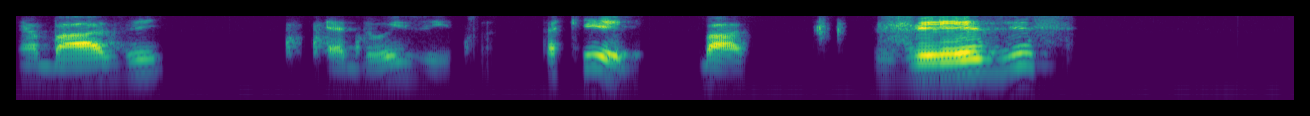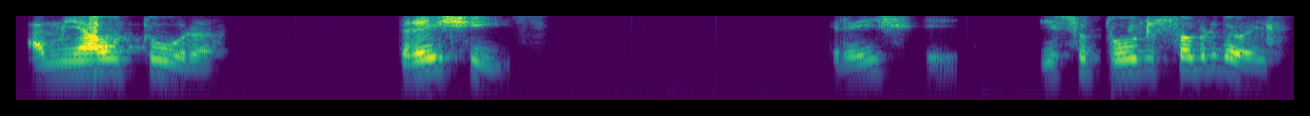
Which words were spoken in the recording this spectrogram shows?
Minha base é 2y. Tá aqui ele, base. Vezes a minha altura, 3x. 3x. Isso tudo sobre 2.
